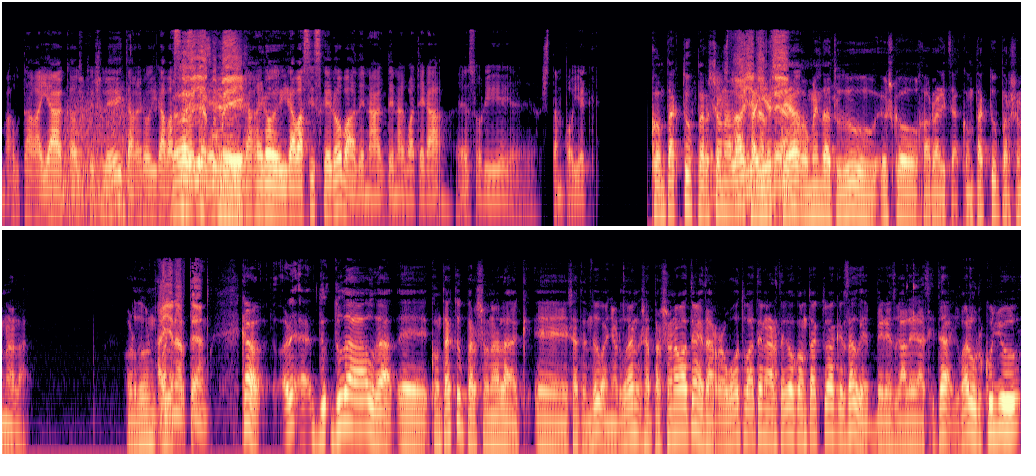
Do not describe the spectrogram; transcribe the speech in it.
Ba, hautagaiak hautesle eta gero irabazi eta gero irabaziz gero, ba denak denak batera, ez? Hori eh, estampa hoiek. Kontaktu personala saiestea gomendatu du Eusko Jaurlaritzak. Kontaktu personala. Orduan, Haien artean. Claro, eh, du- duda hau da, eh, kontaktu personalak eh, esaten du, baina orduan, osea, persona baten eta robot baten arteko kontaktuak ez daude, berez galerazita. Igual urkullu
